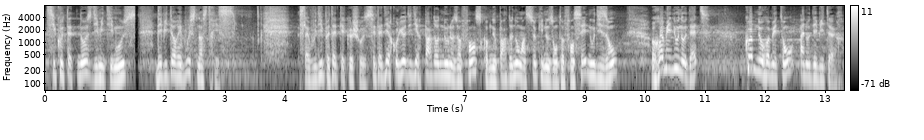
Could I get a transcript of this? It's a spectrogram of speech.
sicutet nos dimitimus, debitoribus nostris. Cela vous dit peut-être quelque chose. C'est-à-dire qu'au lieu de dire pardonne-nous nos offenses, comme nous pardonnons à ceux qui nous ont offensés, nous disons remets-nous nos dettes, comme nous remettons à nos débiteurs.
